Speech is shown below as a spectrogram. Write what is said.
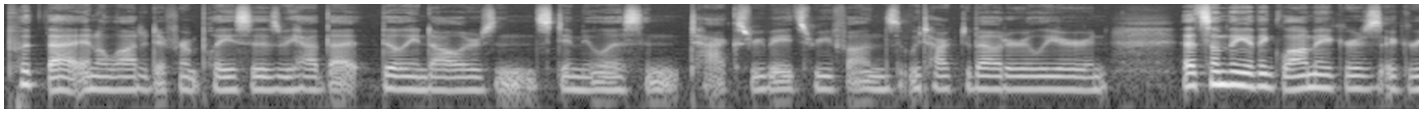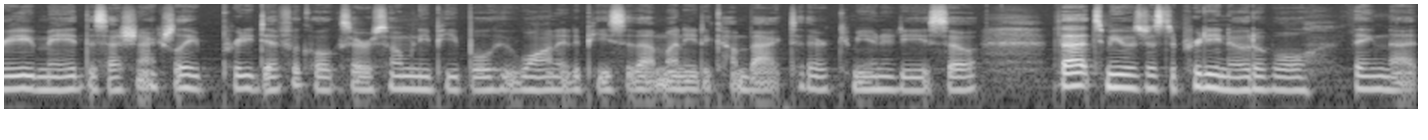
put that in a lot of different places. We had that billion dollars in stimulus and tax rebates, refunds that we talked about earlier, and that's something I think lawmakers agree made the session actually pretty difficult because there were so many people who wanted a piece of that money to come back to their communities. So that to me was just a pretty notable thing that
